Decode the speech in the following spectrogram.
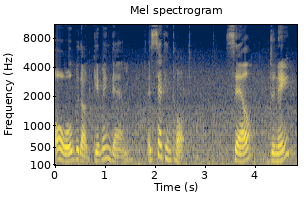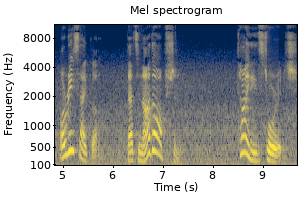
all without giving them a second thought. Sell, donate, or recycle. That's another option. Tidy the storage.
